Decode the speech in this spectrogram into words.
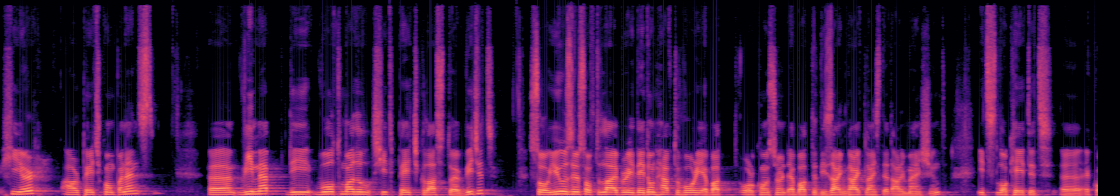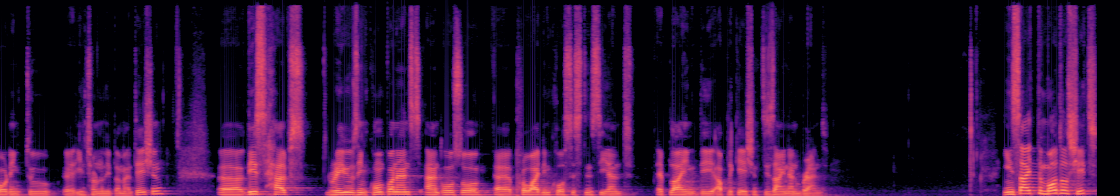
here, our page components, uh, we map the Wolt modal sheet page class to a widget. So users of the library, they don't have to worry about or concerned about the design guidelines that are mentioned. It's located uh, according to uh, internal implementation. Uh, this helps reusing components and also uh, providing consistency and applying the application design and brand. Inside the modal sheet,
